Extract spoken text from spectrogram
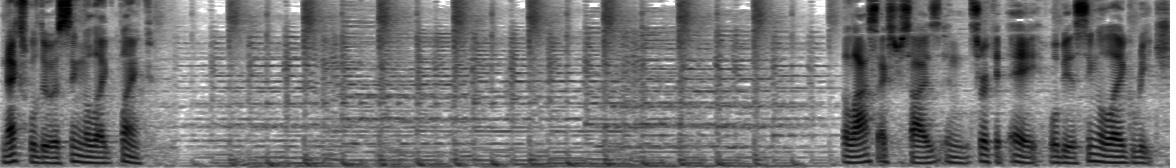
Next, we'll do a single leg plank. The last exercise in circuit A will be a single leg reach.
